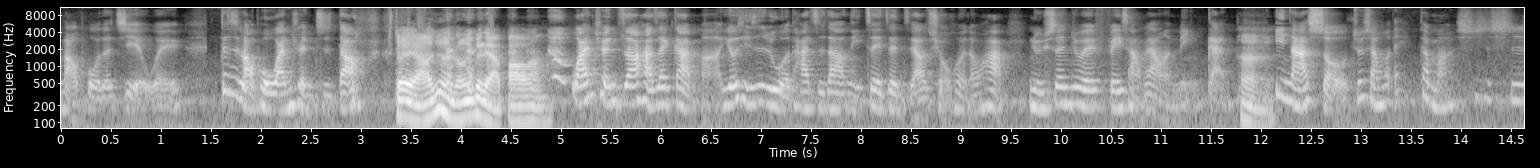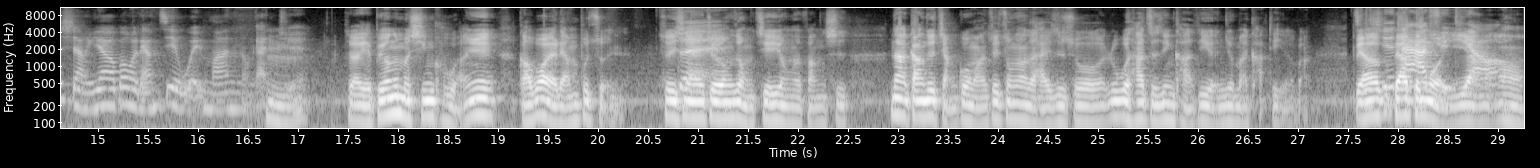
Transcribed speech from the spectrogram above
老婆的戒围，但是老婆完全知道，对啊，就很容易被俩包啊。完全知道他在干嘛。尤其是如果他知道你这一阵子要求婚的话，女生就会非常非常的敏感，嗯，一拿手就想说，哎、干嘛？是是想要帮我量戒围吗？那种感觉。对啊，也不用那么辛苦啊，因为搞不好也量不准，所以现在就用这种借用的方式。那刚刚就讲过嘛，最重要的还是说，如果他指定卡地尔，你就买卡地尔吧，不要不要跟我一样挑哦、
